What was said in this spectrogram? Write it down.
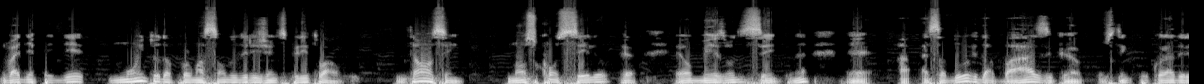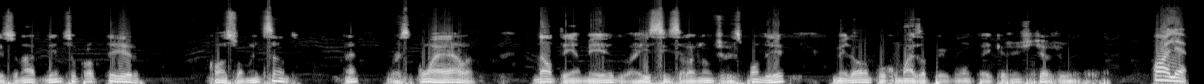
Vai depender muito da formação do dirigente espiritual. Então, assim, nosso conselho é, é o mesmo de sempre, né? É, a, essa dúvida básica você tem que procurar direcionar dentro do seu próprio terreiro, com a sua mãe de santo, né? Conversa com ela, não tenha medo, aí sim, se ela não te responder, melhora um pouco mais a pergunta aí que a gente te ajuda. Olha,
